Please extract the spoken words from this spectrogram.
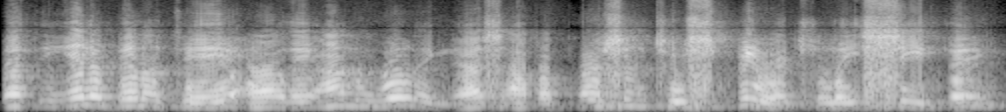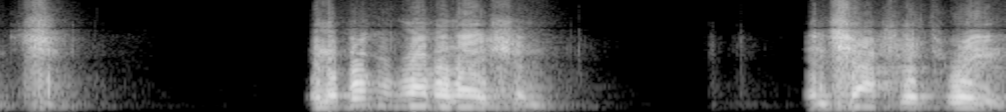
but the inability or the unwillingness of a person to spiritually see things. In the book of Revelation, in chapter 3,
